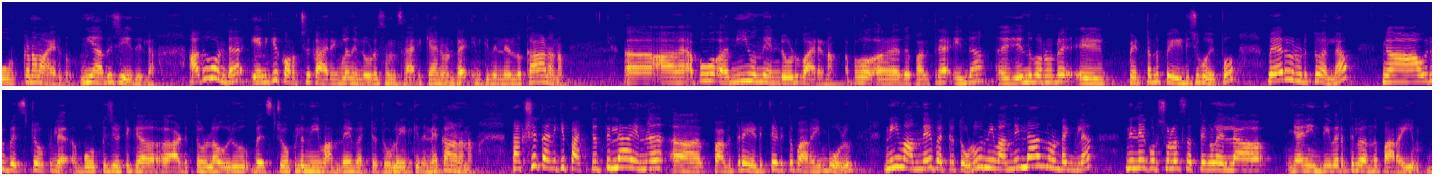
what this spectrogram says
ഓർക്കണമായിരുന്നു. നീ അത് ചെയ്തില്ല. അതുകൊണ്ട് എനിക്ക് കുറച്ച് കാര്യങ്ങൾ നിന്നോട് സംസാരിക്കാനുണ്ട്. എനിക്ക് നിന്നെ ഒന്ന് കാണണം. അപ്പോൾ നീ ഒന്ന് എന്നോട് വരണം. അപ്പോൾ പവിത്ര എന്താ എന്ന് പറഞ്ഞുകൊണ്ട് പെട്ടെന്ന് പേടിച്ചു പോയപ്പോൾ വേറെ ഒരിടത്തും അല്ല ആ ഒരു ബസ് സ്റ്റോപ്പിൽ ബോട്ട് ചെട്ടിക്ക് അടുത്തുള്ള ഒരു ബസ് സ്റ്റോപ്പിൽ നീ വന്നേ പറ്റത്തുള്ളൂ എനിക്ക് നിന്നെ കാണണം. പക്ഷെ തനിക്ക് പറ്റത്തില്ല എന്ന് പവിത്ര എടുത്തെടുത്ത് പറയുമ്പോഴും നീ വന്നേ പറ്റത്തുള്ളൂ നീ വന്നില്ല എന്നുണ്ടെങ്കിൽ നിന്നെ കുറിച്ചുള്ള സത്യങ്ങളെല്ലാം ഞാൻ ഇന്ത്യവരത്തിൽ വന്ന് പറയും.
